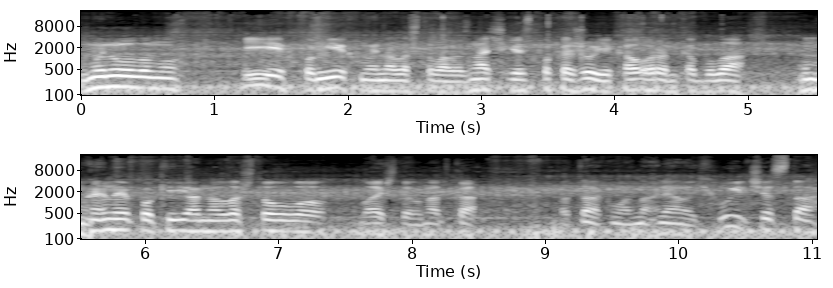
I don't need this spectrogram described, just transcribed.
в минулому. І поміг ми налаштували. Значить, ось покажу, яка оранка була у мене, поки я налаштовував. Бачите, вона така, отак можна глянути, хвильчаста,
